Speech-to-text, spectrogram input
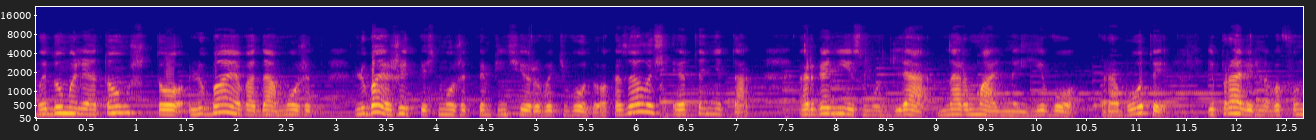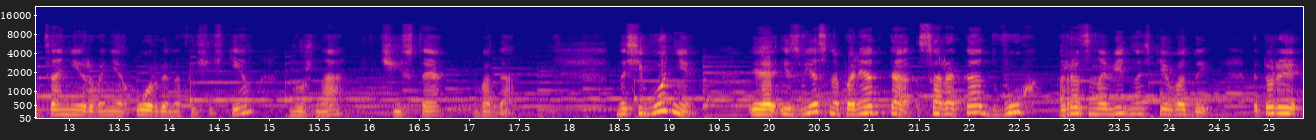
Мы думали о том, что любая вода может любая жидкость может компенсировать воду. Оказалось, это не так. Организму для нормальной его работы и правильного функционирования органов и систем нужна чистая вода. На сегодня э, известно порядка 42 разновидностей воды, которые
